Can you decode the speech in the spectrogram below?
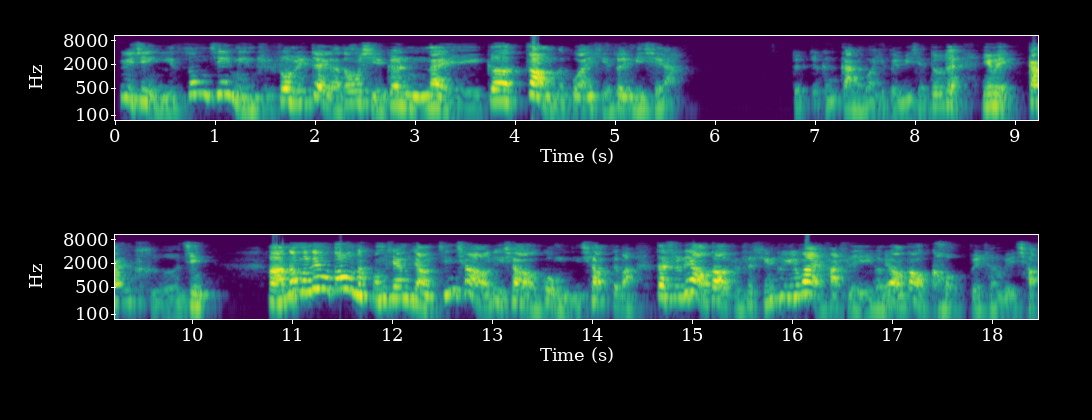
玉镜以宗金名之，说明这个东西跟哪个脏的关系最密切呀？对，就跟肝的关系最密切，对不对？因为肝和筋啊。那么尿道呢？我们前面讲金窍、利窍共一窍，对吧？但是尿道只是行之于外，它是一个尿道口，被称为窍。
